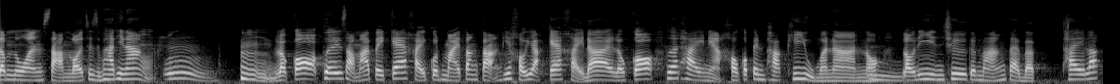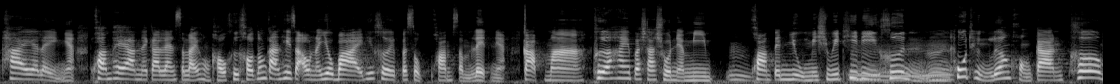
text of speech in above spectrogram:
จำนวน 375 ที่นั่ง อืม อืมแล้วก็เพื่อที่สามารถไปแก้ไขกฎหมายต่างๆ ที่เขาอยากแก้ไขได้ แล้วก็เพื่อไทยเนี่ยเขาก็เป็นพรรคที่อยู่มานานเนาะอืม เราได้ยินชื่อกันมาตั้งแต่แบบไทยรักไทยอะไรอย่างเงี้ยความพยายามในการแลนด์สไลด์ของเขาคือเขาต้องการที่จะเอานโยบายที่เคยประสบความสำเร็จเนี่ยกลับมาเพื่อให้ประชาชนเนี่ยมี อืม ความเป็นอยู่มีชีวิตที่ดีขึ้นอืม อืมพูดถึงเรื่องของการเพิ่ม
